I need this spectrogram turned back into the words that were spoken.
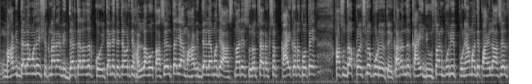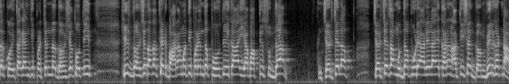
महाविद्यालयामध्ये शिकणाऱ्या विद्यार्थ्याला जर कोयत्याने त्याच्यावरती हल्ला होत असेल तर या महाविद्यालयामध्ये असणारे सुरक्षा रक्षक काय करत होते हा सुद्धा प्रश्न पुढे होतोय कारण जर काही दिवसांपूर्वी पुण्यामध्ये पाहिलं असेल तर कोयता गँगची प्रचंड दहशत होती. हीच दहशत आता थेट बारामतीपर्यंत पोहोचली का? या बाबतीत सुद्धा चर्चेला चर्चेचा मुद्दा पुढे आलेला आहे. कारण अतिशय गंभीर घटना.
